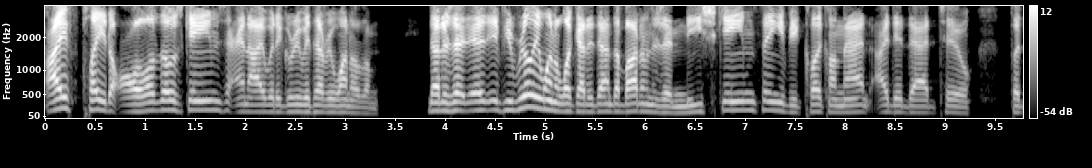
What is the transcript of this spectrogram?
I've played all of those games, and I would agree with every one of them. Now, there's a if you really want to look at it down at the bottom, there's a niche game thing. If you click on that, I did that too. But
